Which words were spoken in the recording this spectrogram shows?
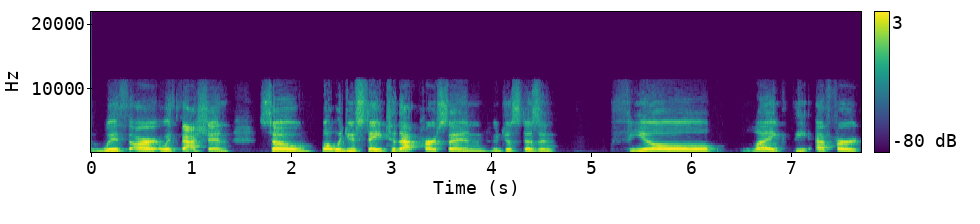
with our with fashion so what would you say to that person who just doesn't feel like the effort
